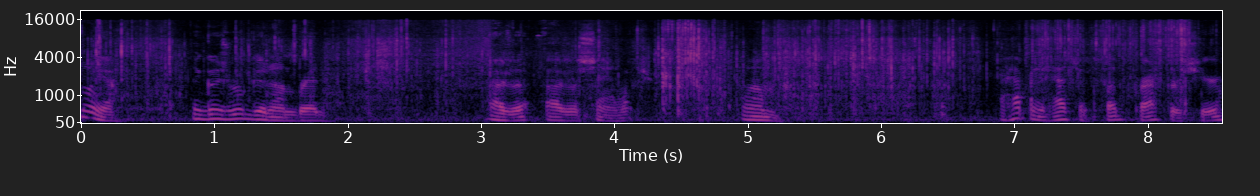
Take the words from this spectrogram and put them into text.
Oh yeah, it goes real good on bread as a, as a sandwich. Um, I happen to have some club crackers here.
